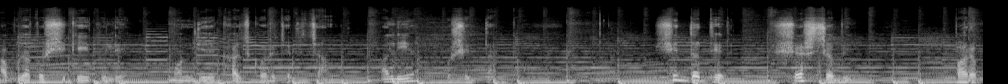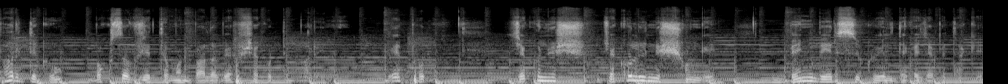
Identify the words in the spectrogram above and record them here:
আপাতত শিখেই তুলে মন দিয়ে কাজ করে যেতে চান আলিয়া ও সিদ্ধার্থ সিদ্ধার্থের শেষ ছবি বারবার দেখো বক্স অফিসে তেমন ভালো ব্যবসা করতে পারেনি এরপর জ্যাকুলিনের জ্যাকুলিনের সঙ্গে ব্যাং বের সিকুয়েল দেখা যাবে তাকে।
